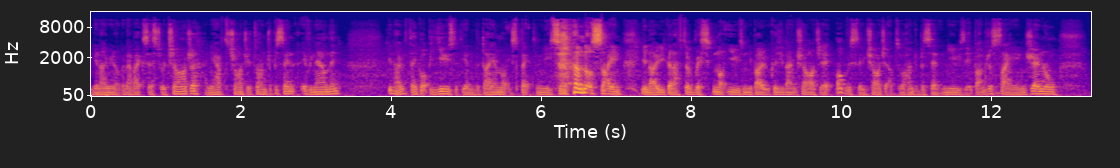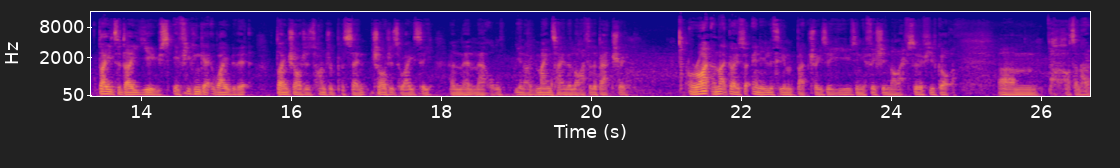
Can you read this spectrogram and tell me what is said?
you know, you're not gonna have access to a charger and you have to charge it to 100% every now and then, you know, they've got to be used at the end of the day. I'm not expecting you to, I'm not saying, you know, you're going to have to risk not using your boat because you don't charge it. Obviously, charge it up to 100% and use it. But I'm just saying, in general, day-to-day -day use, if you can get away with it, don't charge it to 100%, charge it to 80, and then that will, you know, maintain the life of the battery. All right, and that goes for any lithium batteries that you use in your fishing knife. So if you've got, um, I don't know,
